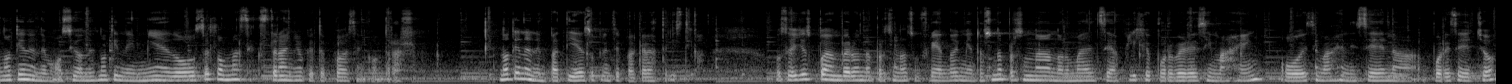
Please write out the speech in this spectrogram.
no tienen emociones, no tienen miedos. Es lo más extraño que te puedas encontrar no tienen empatía, es su principal característica. O sea, ellos pueden ver una persona sufriendo y mientras una persona normal se aflige por ver esa imagen o esa imagen escena por ese hecho,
